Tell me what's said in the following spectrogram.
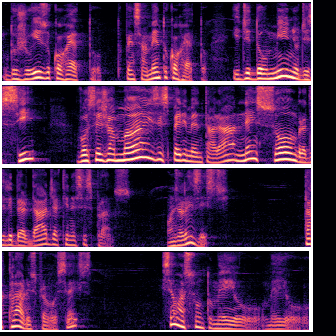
do juízo correto, do pensamento correto e de domínio de si, você jamais experimentará nem sombra de liberdade aqui nesses planos, onde ela existe. Está claro isso para vocês? Isso é um assunto meio, meio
